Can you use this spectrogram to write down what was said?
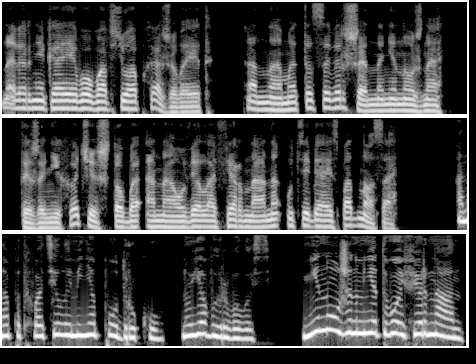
наверняка его вовсю обхаживает. А нам это совершенно не нужно. Ты же не хочешь, чтобы она увела Фернана у тебя из-под носа?» Она подхватила меня под руку, но я вырвалась. «Не нужен мне твой Фернан!»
